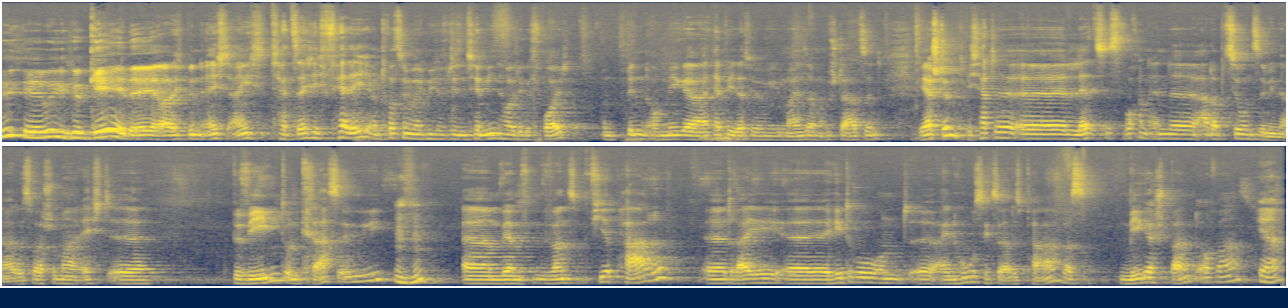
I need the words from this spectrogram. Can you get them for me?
Geht, ey. Ja, ich bin echt eigentlich tatsächlich fertig und trotzdem habe ich mich auf diesen Termin heute gefreut und bin auch mega happy, dass wir irgendwie gemeinsam am Start sind. Ja, stimmt. Ich hatte äh, letztes Wochenende Adoptionsseminar. Das war schon mal echt äh, bewegend und krass irgendwie. Mhm. Ähm, wir, haben, wir waren vier Paare, äh, drei äh, hetero und äh, ein homosexuelles Paar, was mega spannend auch war. Ja.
